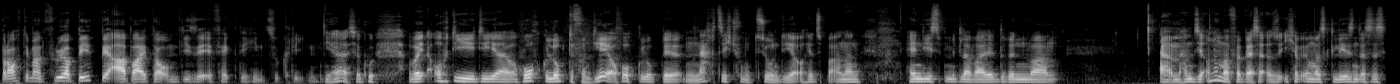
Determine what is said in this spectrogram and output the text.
brauchte man früher Bildbearbeiter, um diese Effekte hinzukriegen. Ja, ist ja cool. Aber auch die, die ja hochgelobte, von dir ja hochgelobte Nachtsichtfunktion, die ja auch jetzt bei anderen Handys mittlerweile drin war, ähm, haben sie auch nochmal verbessert. Also ich habe irgendwas gelesen, dass es,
